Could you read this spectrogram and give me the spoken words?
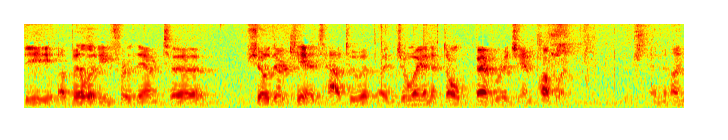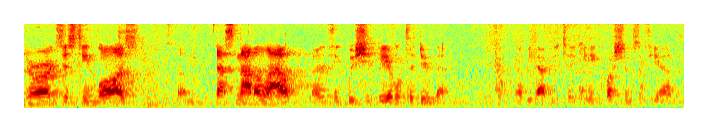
the ability for them to show their kids how to enjoy an adult beverage in public. And under our existing laws, um, that's not allowed. I think we should be able to do that. I'll be happy to take any questions if you have any.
